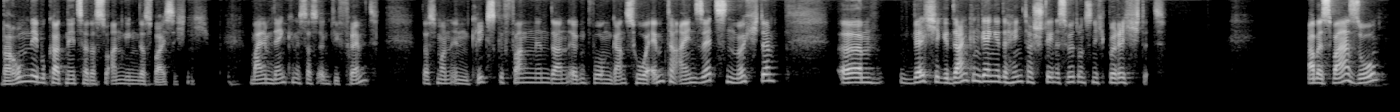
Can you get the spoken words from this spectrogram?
Warum Nebukadnezar das so anging, das weiß ich nicht. Meinem Denken ist das irgendwie fremd, dass man in Kriegsgefangenen dann irgendwo in ganz hohe Ämter einsetzen möchte. Ähm, welche Gedankengänge dahinter stehen, es wird uns nicht berichtet. Aber es war so,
